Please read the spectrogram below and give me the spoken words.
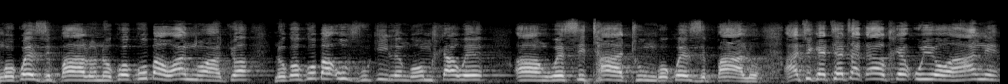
ngokwezibhalo nokokuba wangcwatywa nokokuba uvukile ngomhla we uh, wesithathu ngokwezibhalo. Athi ke thetha kakuhle uYohane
